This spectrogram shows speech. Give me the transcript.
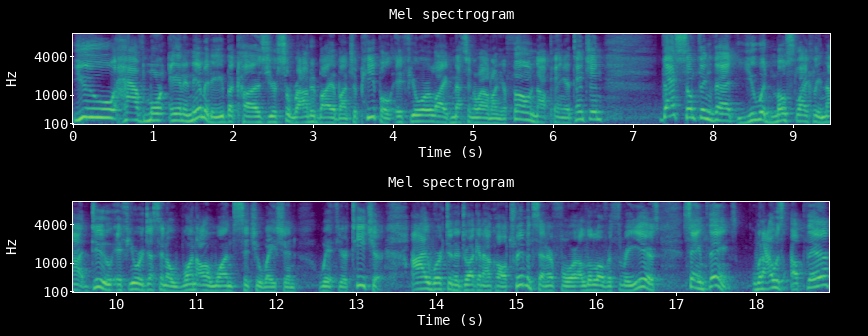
you have more anonymity because you're surrounded by a bunch of people. If you're like messing around on your phone, not paying attention, that's something that you would most likely not do if you were just in a one-on-one -on -one situation with your teacher. I worked in a drug and alcohol treatment center for a little over three years, same things. When I was up there,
